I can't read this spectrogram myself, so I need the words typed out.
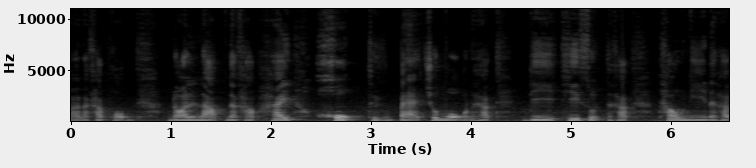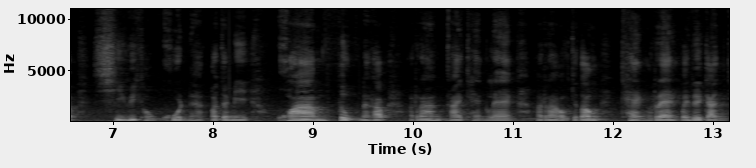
แล้วนะครับผมนอนหลับนะครับให้6ถึง8ชั่วโมงนะครับดีที่สุดนะครับเท่านี้นะครับชีวิตของคุณนะฮะก็จะมีความสุขนะครับร่างกายแข็งแรง เราจะต้องแข็งแรงไปด้วยกันครับ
